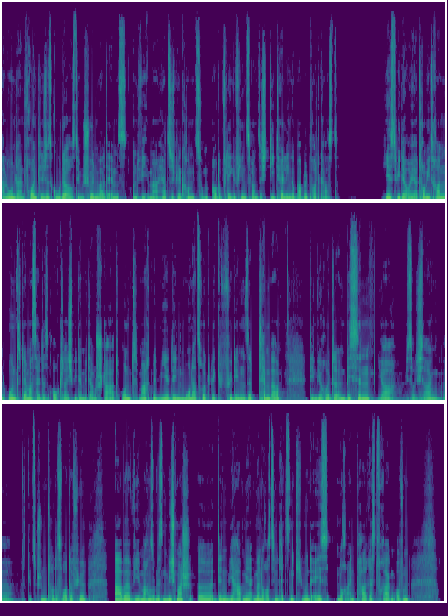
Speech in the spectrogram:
Hallo und ein freundliches Gute aus dem schönen Wald Ems und wie immer herzlich willkommen zum Autopflege24 Detailing Bubble Podcast. Hier ist wieder euer Tommy dran und der Marcel ist auch gleich wieder mit am Start und macht mit mir den Monatsrückblick für den September, den wir heute ein bisschen, ja, wie soll ich sagen, äh, es gibt bestimmt ein tolles Wort dafür, aber wir machen so ein bisschen Mischmasch, äh, denn wir haben ja immer noch aus den letzten QAs noch ein paar Restfragen offen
